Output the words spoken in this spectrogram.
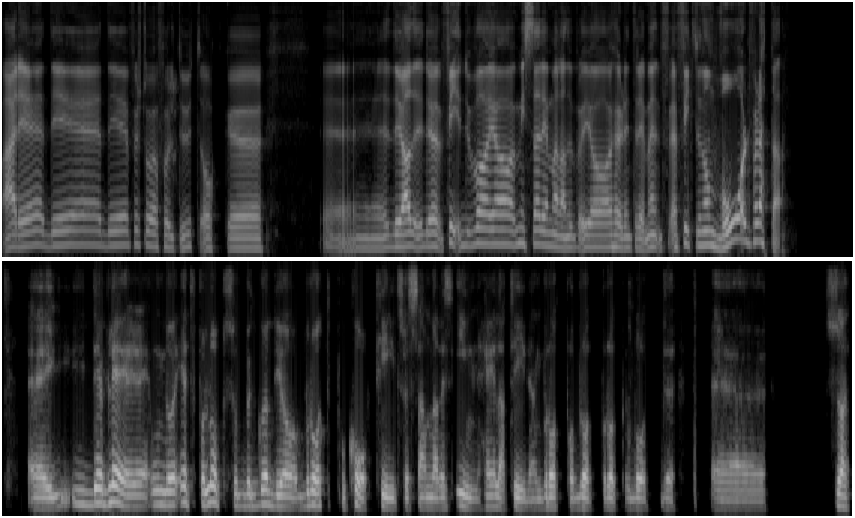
Nej, det, det, det förstår jag fullt ut. Och, eh, du, hade- du, du, var, jag missade det emellan, jag hörde inte det. Men fick du någon vård för detta? Eh, det blev, under ett förlopp så begådde jag brott på kort tid så samlades in hela tiden brott på brott, brott på brott. Eh, så att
